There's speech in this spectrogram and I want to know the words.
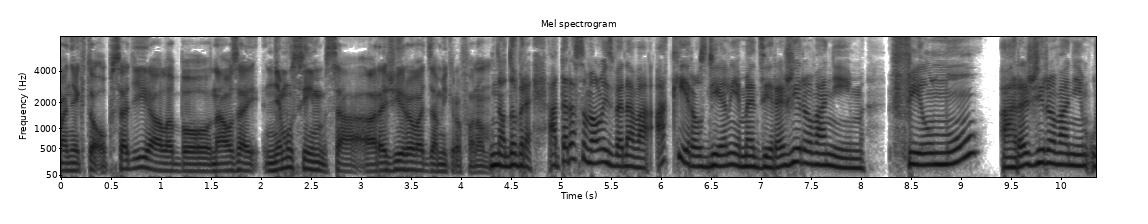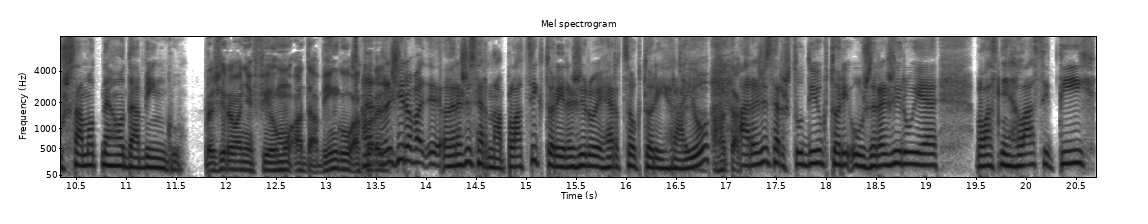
ma niekto obsadí, alebo naozaj nemusím sa režírovať za mikrofónom. No dobre, a teraz som veľmi zvedavá, aký rozdiel je medzi režirovaním filmu a režirovaním už samotného dubbingu. Režírovanie filmu a dubbingu. Ako rež... režirovať, e, režisér na placi, ktorý režiruje hercov, ktorí hrajú Aha, tak. a režisér v štúdiu, ktorý už režiruje vlastne hlasy tých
